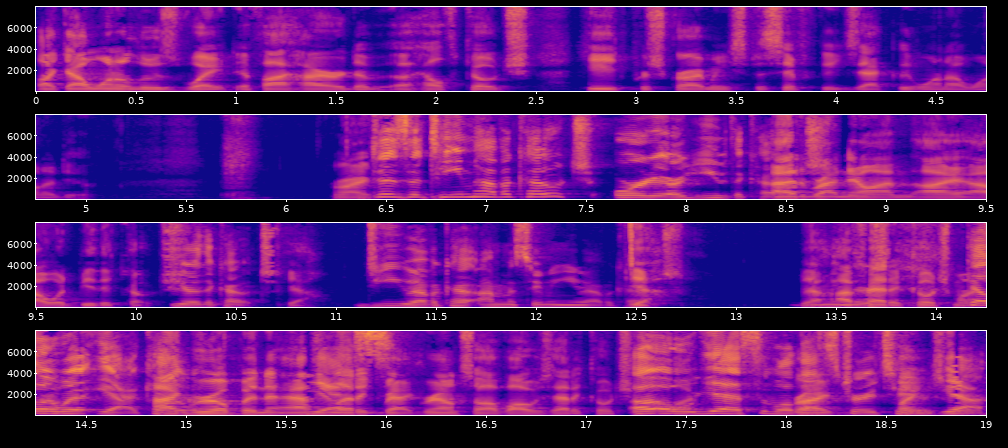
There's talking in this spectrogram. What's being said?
like i want to lose weight if i hired a, a health coach he'd prescribe me specifically exactly what i want to do right Does the team have a coach or are you the coach? I'd, right now I'm, I, I would be the coach You're the coach. Yeah. Do you have a coach? I'm assuming you have a coach. Yeah. yeah, I i've had a coach myself Wi- yeah. i grew up in an athletic Yes. background so i've always had a coach in my Oh life, yes, well that's true too. Yeah.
